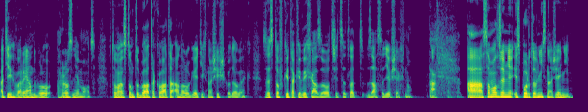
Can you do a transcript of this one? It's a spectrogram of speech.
A těch variant bylo hrozně moc. V tomhle s tom to byla taková ta analogie těch našich škodovek. Ze stovky taky vycházelo 30 let v zásadě všechno. Tak, tak, tak. A samozřejmě i sportovní snažení.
